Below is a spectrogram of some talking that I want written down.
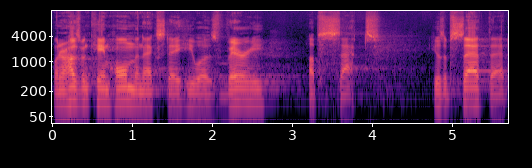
When her husband came home the next day, he was very upset. He was upset that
